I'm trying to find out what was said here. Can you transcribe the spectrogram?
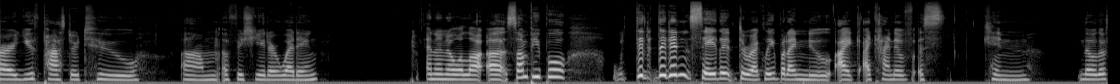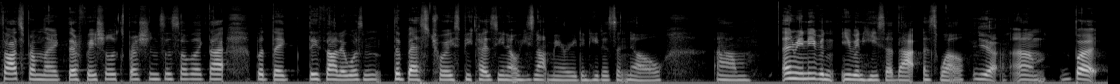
our youth pastor to um, officiate our wedding and i know a lot uh, some people they, they didn't say that directly but i knew i, I kind of can know their thoughts from like their facial expressions and stuff like that but they they thought it wasn't the best choice because you know he's not married and he doesn't know um, i mean even even he said that as well yeah. um, but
